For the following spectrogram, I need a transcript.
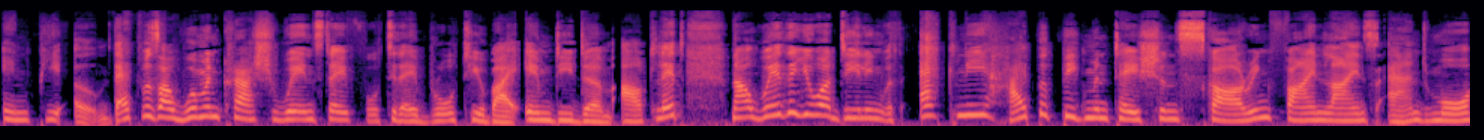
NPO. That was our Woman Crush Wednesday for today, brought to you by MD Derm Outlet. Now, whether you are dealing with acne, hyperpigmentation, scarring, fine lines, and more,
